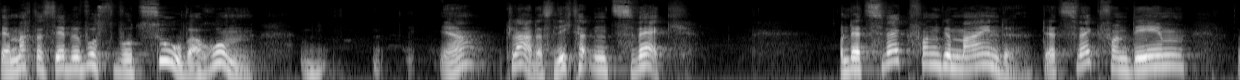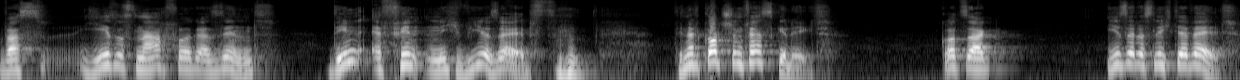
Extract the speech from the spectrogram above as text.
der macht das sehr bewusst. Wozu? Warum? Ja, klar, das Licht hat einen Zweck. Und der Zweck von Gemeinde, der Zweck von dem, was Jesus Nachfolger sind, den erfinden nicht wir selbst. Den hat Gott schon festgelegt. Gott sagt, ihr seid das Licht der Welt.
